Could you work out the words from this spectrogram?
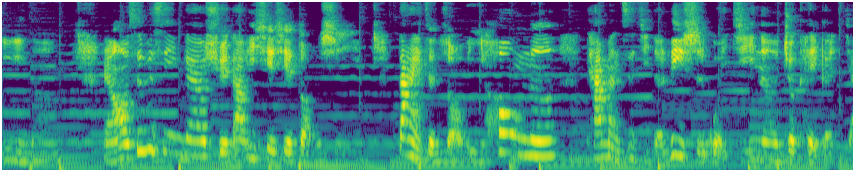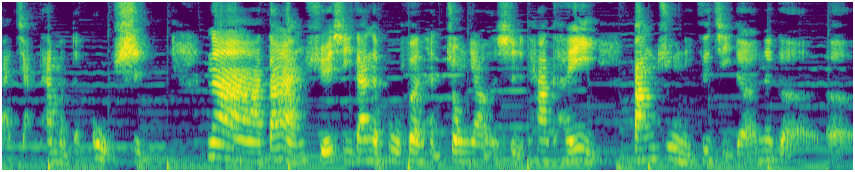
忆呢？然后，是不是应该要学到一些些东西带着走？以后呢，他们自己的历史轨迹呢，就可以跟人家讲他们的故事。那当然，学习单的部分很重要的是，它可以。帮助你自己的那个呃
